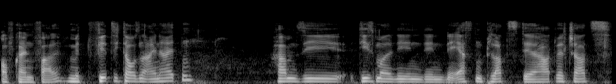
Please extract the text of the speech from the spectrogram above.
Auf keinen Fall. Mit 40.000 Einheiten haben sie diesmal den, den, den ersten Platz der Hardware-Charts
